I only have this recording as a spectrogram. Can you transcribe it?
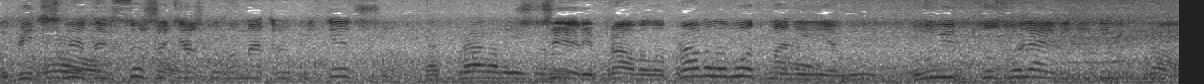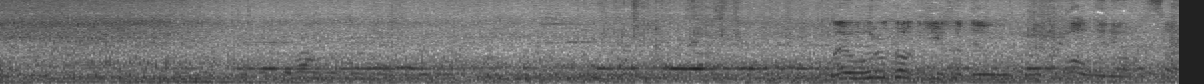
Обійшли так все, що тяжко 2 метри обійти, що? Так, правила є. Щирі правила. Правила от в мене є. Воно від, дозволяє відійти від правил. Городок їхати, протокол на нього писати.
